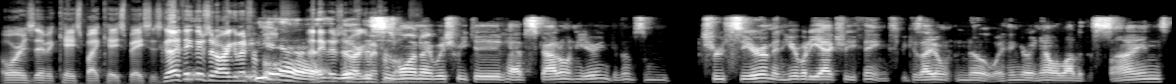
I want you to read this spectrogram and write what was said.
or is it a case by case basis? Because I think there's an argument for both. Yeah, I think there's an th- argument. This is both. one I wish we could have Scott on here and give him some truth serum and hear what he actually thinks, because I don't know. I think right now a lot of the signs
